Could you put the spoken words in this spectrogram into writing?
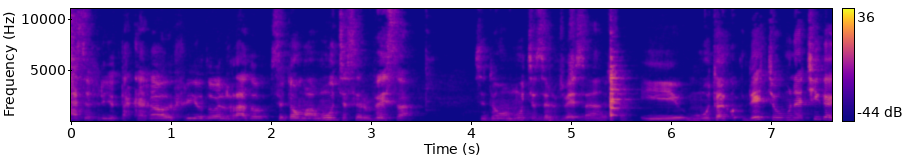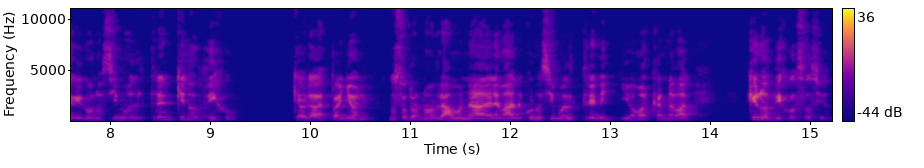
hace frío, estás cagado de frío todo el rato, se toma mucha cerveza. se tomó mucha, Mucha cerveza, cerveza. y mucho alcohol. De hecho, una chica que conocimos en el tren, ¿qué nos dijo? Que hablaba español. Nosotros no hablábamos nada de alemán, conocimos el tren y íbamos al carnaval. ¿Qué nos dijo, socio?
